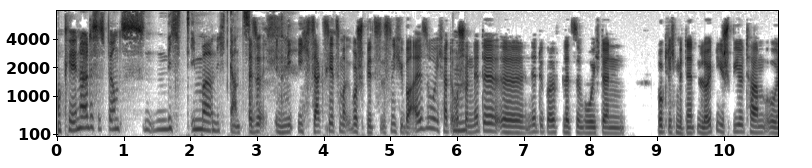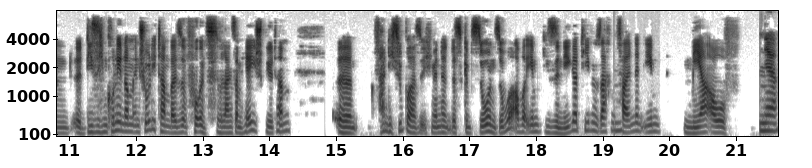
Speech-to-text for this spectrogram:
Okay, na, das ist bei uns nicht immer, nicht ganz. Also ich sag's jetzt mal überspitzt, ist nicht überall so. Ich hatte mhm. auch schon nette, äh, nette Golfplätze, wo ich dann wirklich mit netten Leuten gespielt haben und äh, die sich im Grunde genommen entschuldigt haben, weil sie vor uns so langsam hergespielt haben. Äh, fand ich super. Also ich meine, das gibt's so und so, aber eben diese negativen Sachen mhm. fallen dann eben mehr auf. Ja,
